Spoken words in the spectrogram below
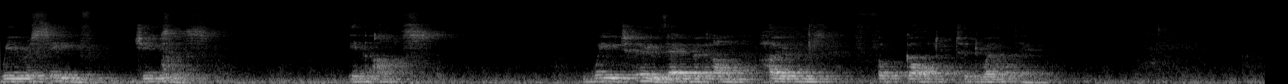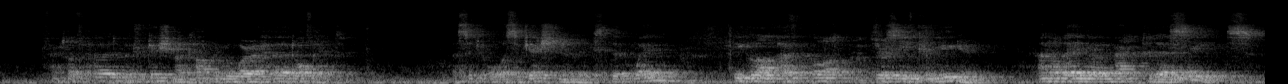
we receive Jesus in us. We too then become homes for God to dwell in. In fact, I've heard of a tradition, I can't remember where I heard of it, or a suggestion at least, that when people are, have gone up to receive communion and are then going back to their seats,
